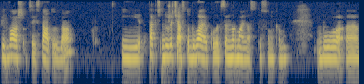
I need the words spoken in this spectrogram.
під ваш цей статус, да? І так дуже часто буває, коли все нормально з стосунками. Бо е,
